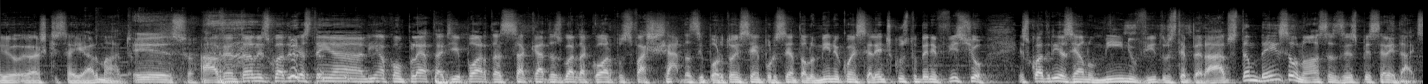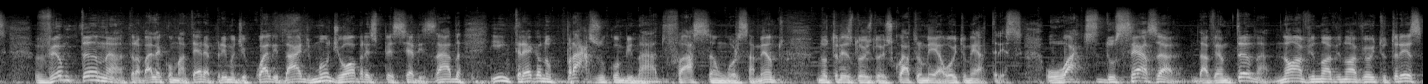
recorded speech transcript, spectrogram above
Eu, eu acho que isso aí é armado. Isso. A Ventana Esquadrias tem a linha completa de portas, sacadas, guarda-corpos, fachadas e portões 100% alumínio com excelente custo-benefício. Esquadrias em alumínio, vidros temperados também são nossas especialidades. Ventana trabalha com matéria-prima de qualidade, mão de obra especializada e entrega no prazo combinado. Faça um orçamento no 32246863. O WhatsApp do César da Ventana 99983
